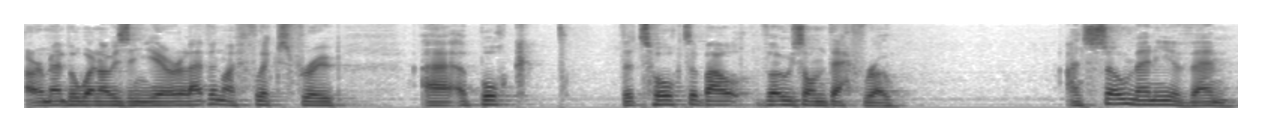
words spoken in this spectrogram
I remember when I was in year 11, I flicked through uh, a book that talked about those on death row. And so many of them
